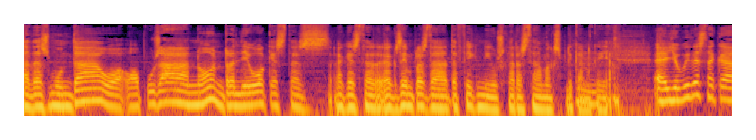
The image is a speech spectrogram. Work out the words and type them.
a desmuntar o, o a posar no, en relleu aquestes, aquestes exemples de, de fake news que ara estàvem explicant mm. que hi ha? Eh, jo vull destacar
